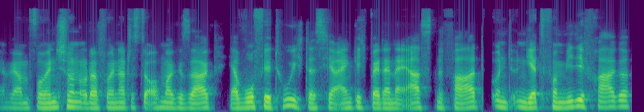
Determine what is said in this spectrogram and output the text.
Ja, wir haben vorhin schon oder vorhin hattest du auch mal gesagt, ja, wofür tue ich das hier eigentlich bei deiner ersten Fahrt? Und, und jetzt von mir die Frage,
